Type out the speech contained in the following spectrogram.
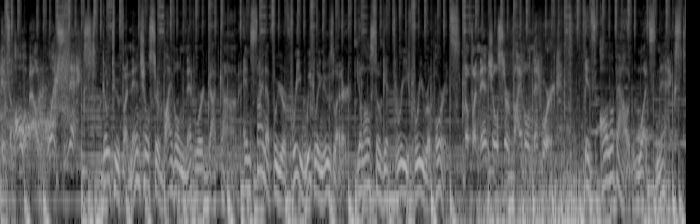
It's all about what's next. Go to financialsurvivalnetwork.com and sign up for your free weekly newsletter. You'll also get three free reports. The Financial Survival Network. It's all about what's next.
